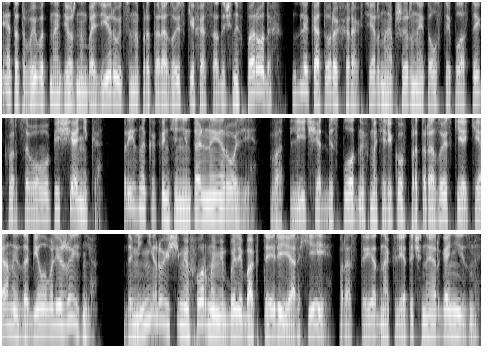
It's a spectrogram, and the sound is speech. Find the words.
этот вывод надежно базируется на протерозойских осадочных породах, для которых характерны обширные толстые пласты кварцевого песчаника, признака континентальной эрозии. В отличие от бесплодных материков протерозойские океаны изобиловали жизнью. Доминирующими формами были бактерии и археи, простые одноклеточные организмы,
